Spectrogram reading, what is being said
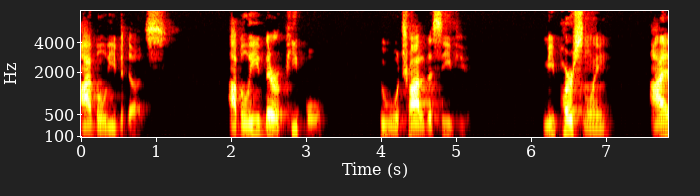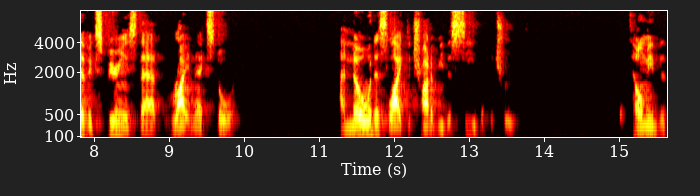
I believe it does. I believe there are people who will try to deceive you. Me personally, I have experienced that right next door. I know what it's like to try to be deceived of the truth. But tell me that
